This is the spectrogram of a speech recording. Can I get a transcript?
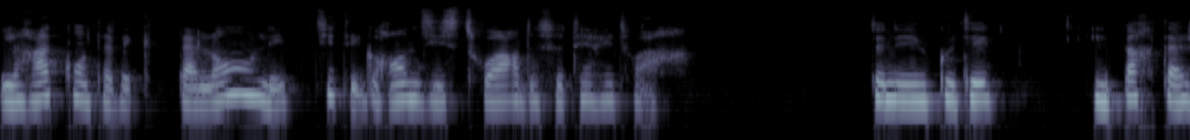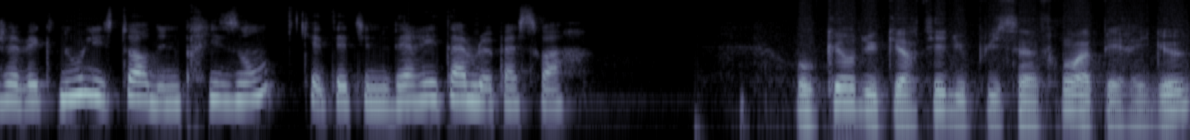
il raconte avec talent les petites et grandes histoires de ce territoire. Tenez, écoutez, il partage avec nous l'histoire d'une prison qui était une véritable passoire. Au cœur du quartier du Puy-Saint-Front à Périgueux,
